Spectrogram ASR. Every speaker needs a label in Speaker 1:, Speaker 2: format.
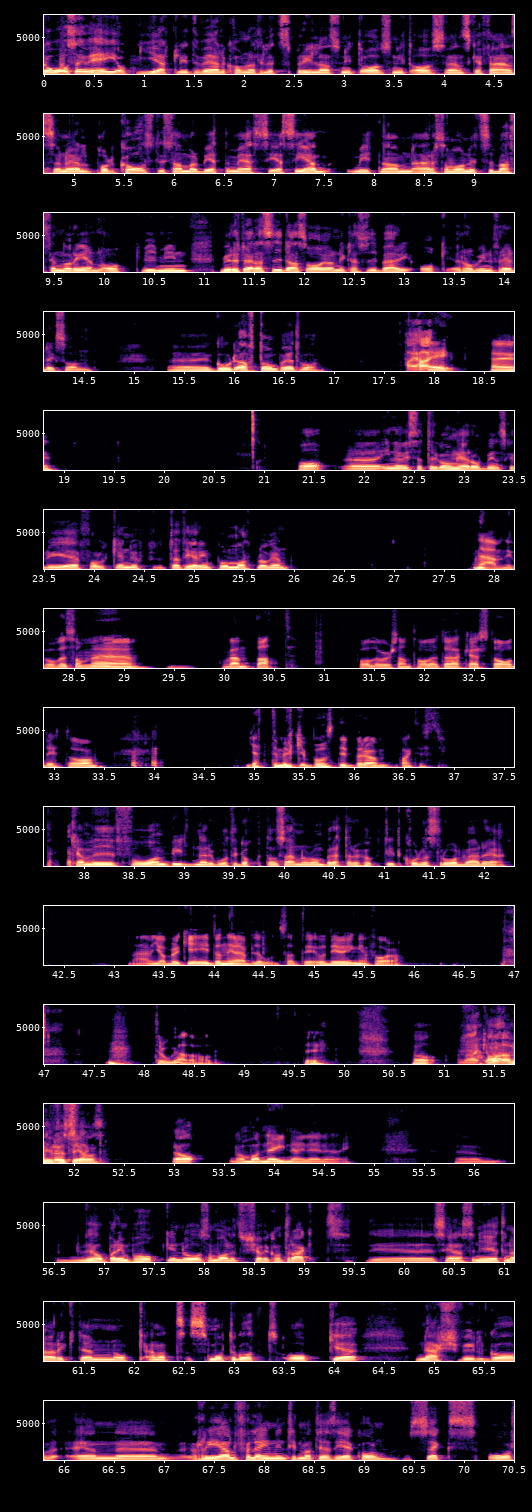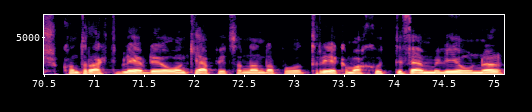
Speaker 1: Då säger vi hej och hjärtligt välkomna till ett sprillans nytt avsnitt av Svenska fans NHL podcast i samarbete med CCM. Mitt namn är som vanligt Sebastian Norén och vid min virtuella sida så har jag Niklas Wiberg och Robin Fredriksson. Eh, god afton på er två.
Speaker 2: Hej hej.
Speaker 3: Hej. Hej.
Speaker 1: Ja, eh, innan vi sätter igång här Robin, ska du ge folk en uppdatering på matbloggen?
Speaker 3: Nej, men det går väl som eh, väntat. Followersantalet ökar stadigt och jättemycket positivt beröm faktiskt.
Speaker 1: Kan vi få en bild när du går till doktorn sen och de berättar hur högt ditt kolesterolvärde är?
Speaker 3: Nej, men jag brukar ju donera blod så att det, och det är ju ingen fara. Tror jag i alla fall. Det,
Speaker 1: Ja, ja
Speaker 2: när
Speaker 1: får se. Vad... Ja, de bara nej, nej, nej, nej, nej. Vi hoppar in på hockeyn då. Som vanligt så kör vi kontrakt. De senaste nyheterna, rykten och annat smått och gott. Och eh, Nashville gav en eh, rejäl förlängning till Mattias Ekholm. Sex års kontrakt blev det och en cap hit som landar på 3,75 miljoner.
